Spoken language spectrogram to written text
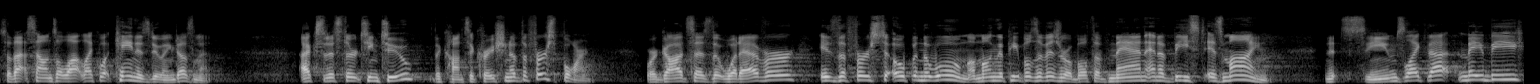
So that sounds a lot like what Cain is doing, doesn't it? Exodus 13 2, the consecration of the firstborn where God says that whatever is the first to open the womb among the peoples of Israel, both of man and of beast, is mine. And it seems like that may be,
